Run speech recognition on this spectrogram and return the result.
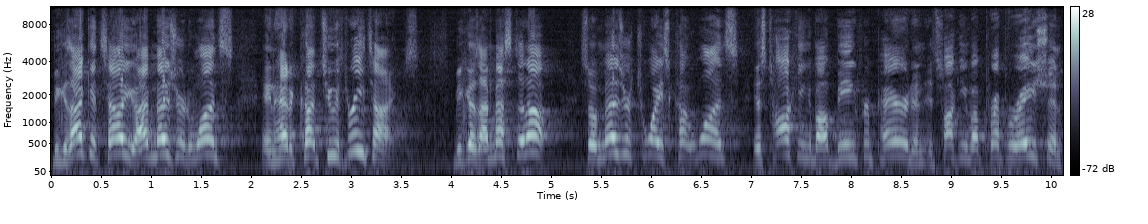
Because I could tell you, I measured once and had to cut two, three times because I messed it up. So, measure twice, cut once is talking about being prepared and it's talking about preparation.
